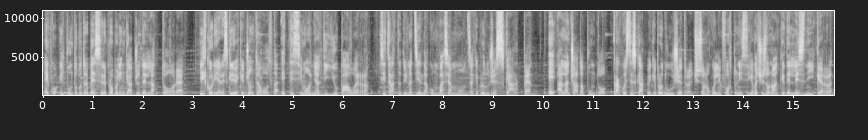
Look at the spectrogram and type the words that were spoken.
Ecco, il punto potrebbe essere proprio l'ingaggio dell'attore. Il Corriere scrive che John Travolta è testimonial di U-Power. Si tratta di un'azienda con base a Monza che produce scarpe e ha lanciato appunto tra queste scarpe che produce, tra, ci sono quelle infortunistiche, ma ci sono anche delle sneaker.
